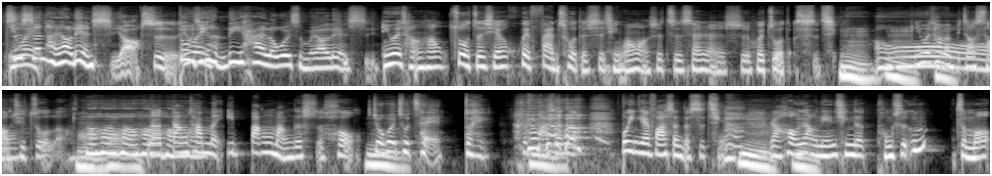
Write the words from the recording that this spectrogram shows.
资深还要练习啊？是，都已经很厉害了，为什么要练习？因为常常做这些会犯错的事情，往往是资深人士会做的事情。嗯，哦，因为他们比较少去做了。那当他们一帮忙的时候，就会出错。对。就发生了不应该发生的事情，嗯、然后让年轻的同事，嗯，怎么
